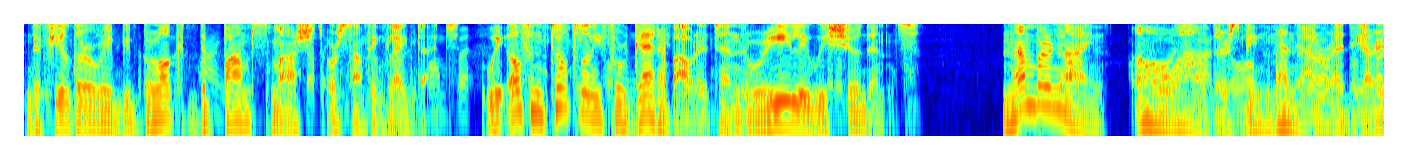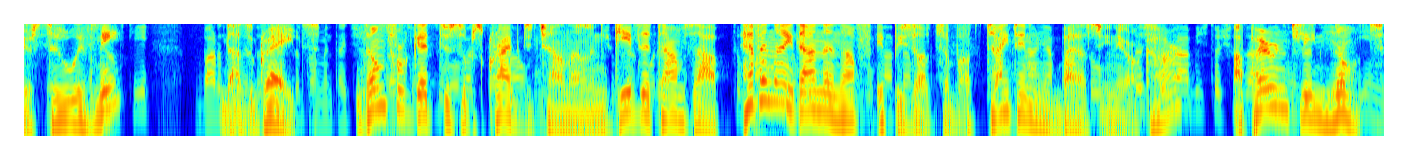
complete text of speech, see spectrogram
The filter will be blocked, the pump smashed or something like that. We often totally forget about it and really we shouldn't. Number 9. Oh wow, there's been many already, are you still with me? That's great. Don't forget to subscribe to the channel and give the thumbs up. Haven't I done enough episodes about tightening belts in your car? Apparently not.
